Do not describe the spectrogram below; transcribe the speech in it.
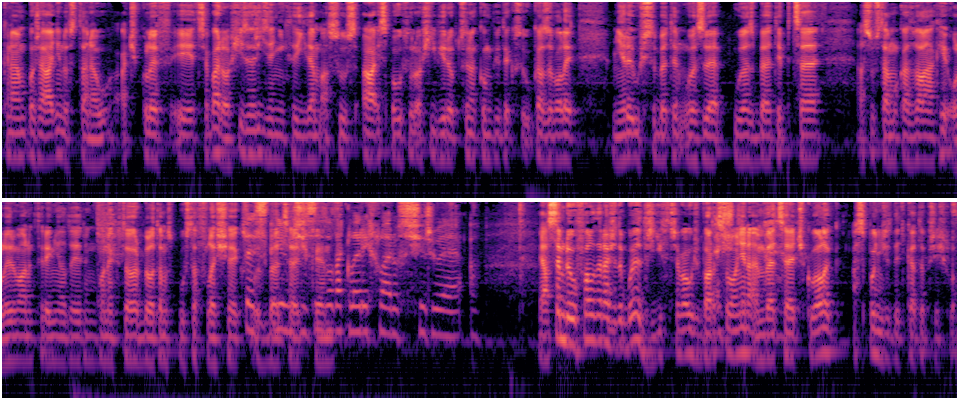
k nám pořádně dostanou, ačkoliv i třeba další zařízení, který tam Asus a i spoustu dalších výrobců na Computex ukazovali, měli už sebe ten USB, USB typ C, Asus tam ukazoval nějaký all který měl tady ten konektor, bylo tam spousta flashek s USB C. že se to takhle rychle rozšiřuje a já jsem doufal teda, že to bude dřív, třeba už v Barceloně na MVCčku, ale aspoň, že teďka to přišlo.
